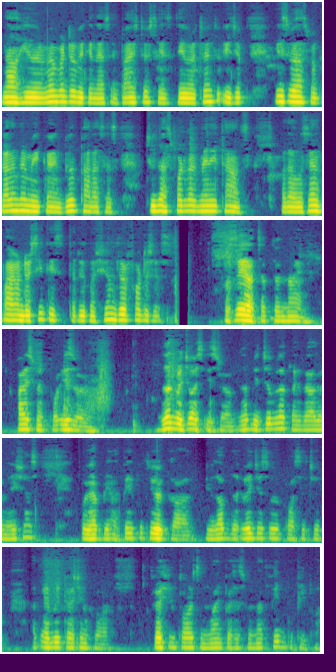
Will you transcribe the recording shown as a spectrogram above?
Now he will remember their wickedness and punish their sins. They will return to Egypt. Israel has forgotten their maker and built palaces. Judah has fortified many towns. But I will send fire on their cities that will consume their fortresses. Hosea chapter 9 punishment for Israel. Do not rejoice, Israel. Do not be jubilant like the other nations, for you have been unfaithful to your God. You love the wages of a prostitute at every threshing floor. Threshing floors and wine presses will not feed the people.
